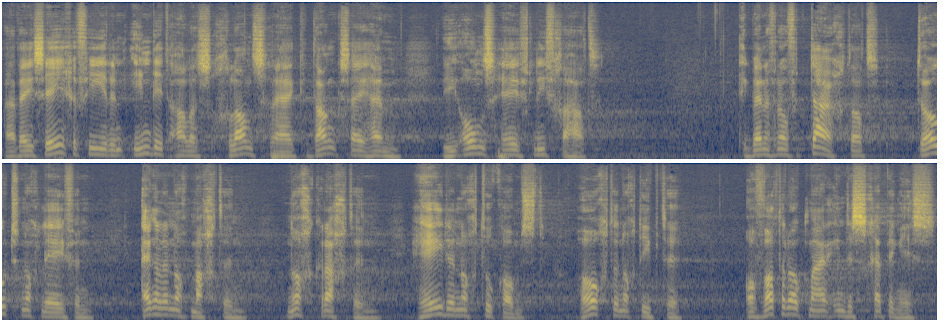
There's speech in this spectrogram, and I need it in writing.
Maar wij zegevieren in dit alles glansrijk dankzij Hem die ons heeft liefgehad. Ik ben ervan overtuigd dat dood nog leven, engelen nog machten, nog krachten, heden nog toekomst, hoogte nog diepte, of wat er ook maar in de schepping is,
